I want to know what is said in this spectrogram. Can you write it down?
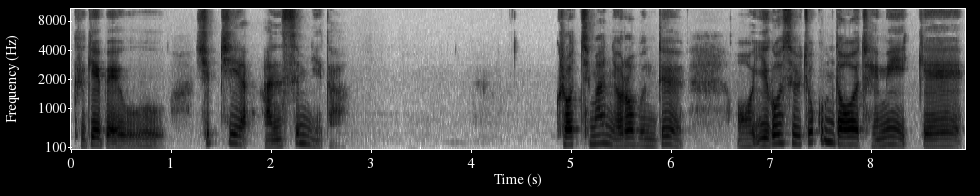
그게 매우 쉽지 않습니다. 그렇지만 여러분들 어, 이것을 조금 더 재미있게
